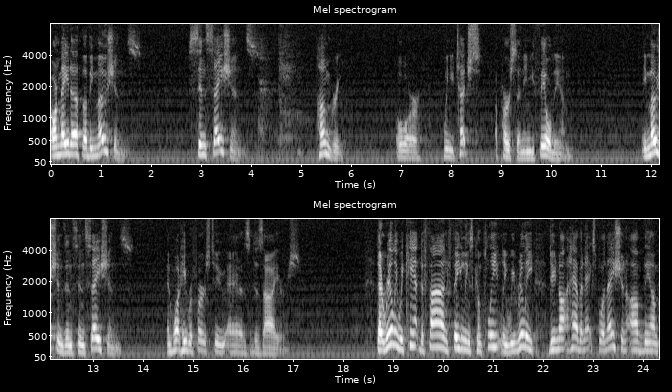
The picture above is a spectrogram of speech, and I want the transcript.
are made up of emotions sensations, hungry, or when you touch a person and you feel them, emotions and sensations, and what he refers to as desires. That really we can't define feelings completely. We really do not have an explanation of them,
